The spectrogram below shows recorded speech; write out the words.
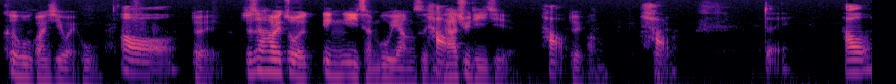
客户关系维护哦。对，就是他会做定义成不一样的事情，他去理解好对方好，对。好，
